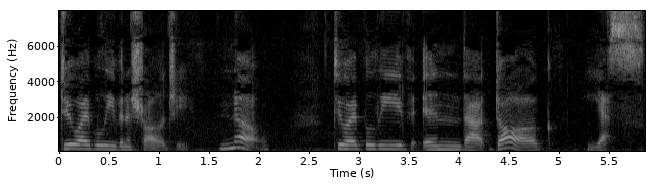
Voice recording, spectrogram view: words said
Do I believe in astrology? No. Do I believe in that dog? Yes.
